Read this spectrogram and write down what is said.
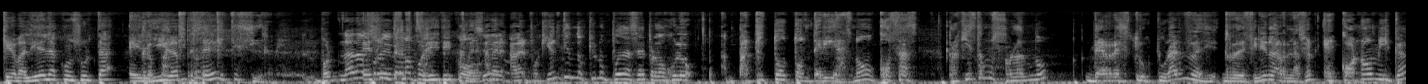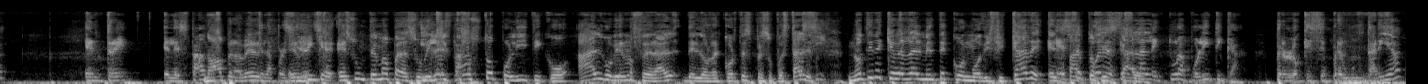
que valide la consulta el Pero, Patito, ¿de IRPC. qué te sirve? Por nada Es un tema político. A ver, a ver, a ver, porque yo entiendo que uno puede hacer, perdón, Julio, patito tonterías, ¿no? Cosas. Pero aquí estamos hablando de reestructurar y re- redefinir la relación económica entre el Estado No, pero a ver. Enrique, es un tema para subir el costo político al gobierno federal de los recortes presupuestales. Sí. No tiene que ver realmente con modificar el Ese pacto puede fiscal. ser la lectura política, pero lo que se preguntaría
